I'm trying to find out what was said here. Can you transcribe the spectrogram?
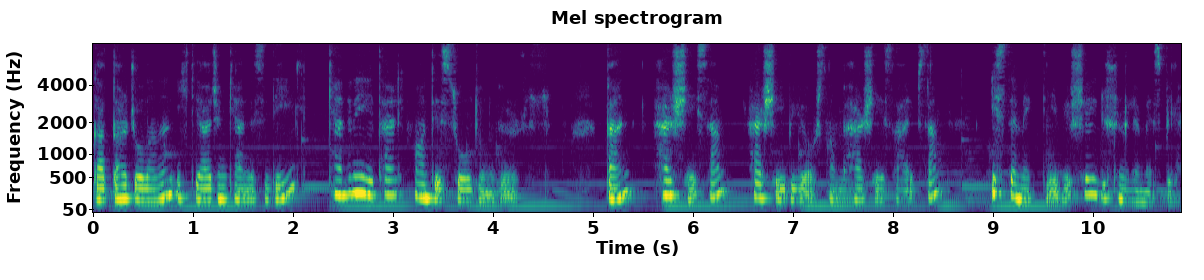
gaddarcı olanın ihtiyacın kendisi değil, kendine yeterlik fantezisi olduğunu görürüz. Ben her şeysem, her şeyi biliyorsam ve her şeye sahipsem, istemek diye bir şey düşünülemez bile.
